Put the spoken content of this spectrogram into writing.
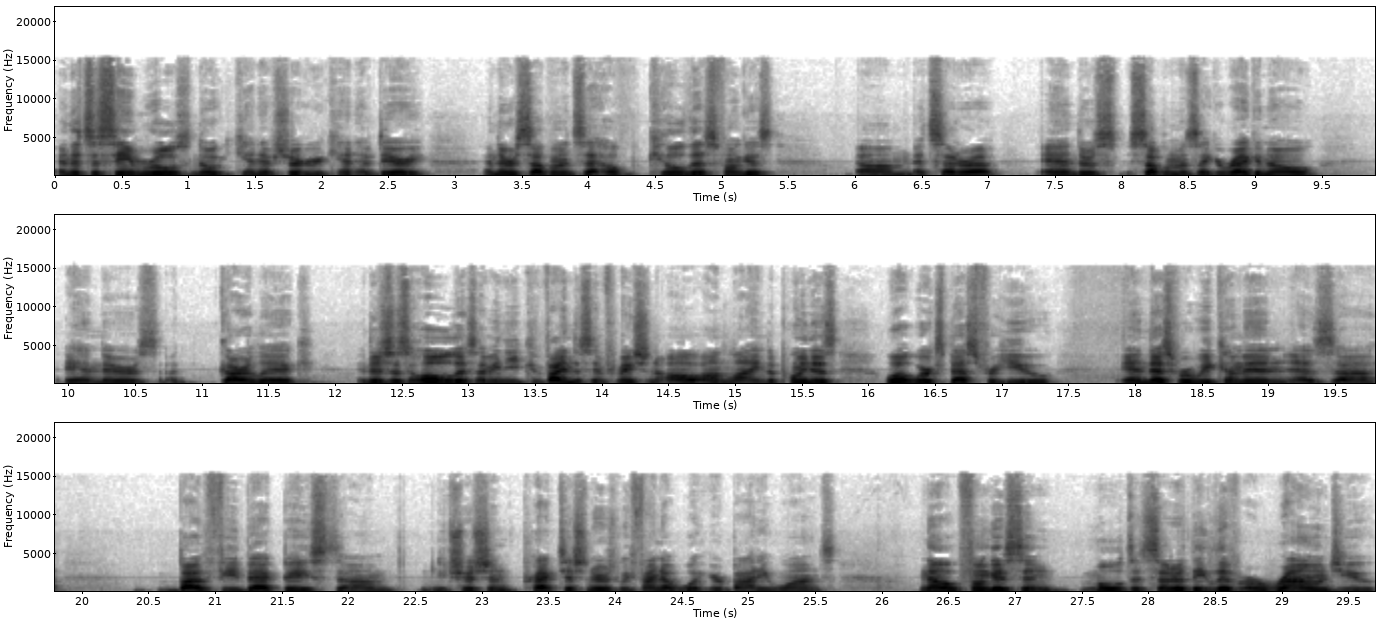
And it's the same rules. No, you can't have sugar, you can't have dairy. And there are supplements that help kill this fungus, um, etc. And there's supplements like oregano, and there's garlic, and there's this whole list. I mean, you can find this information all online. The point is, what works best for you, and that's where we come in as uh, biofeedback based um, nutrition practitioners. We find out what your body wants. Now, fungus and molds, etc., they live around you.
